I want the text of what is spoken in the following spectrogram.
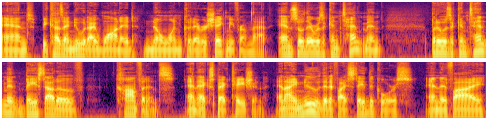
And because I knew what I wanted, no one could ever shake me from that. And so there was a contentment, but it was a contentment based out of confidence and expectation. And I knew that if I stayed the course and if I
